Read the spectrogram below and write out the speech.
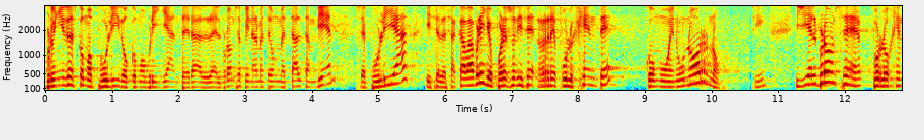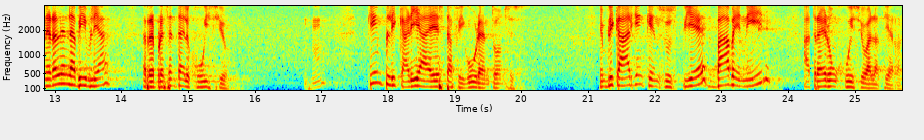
bruñido es como pulido, como brillante. Era el, bronce finalmente un metal también. Se pulía y se le sacaba brillo. Por eso dice refulgente como en un horno. ¿sí? Y el bronce, por lo general en la Biblia, representa el juicio. ¿Qué implicaría esta figura entonces? Implica a alguien que en sus pies va a venir a traer un juicio a la tierra.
